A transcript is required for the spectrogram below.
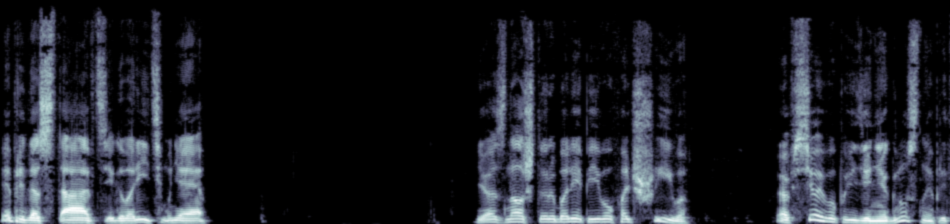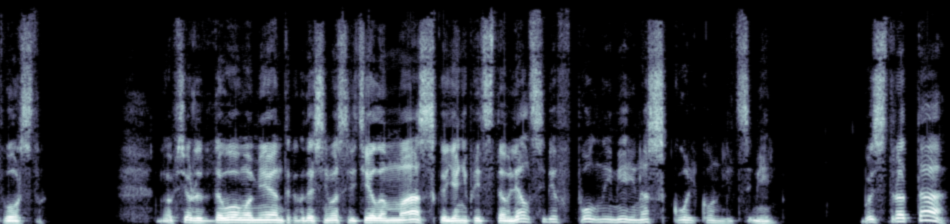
и предоставьте говорить мне. Я знал, что рыболепие его фальшиво, а все его поведение — гнусное притворство. Но все же до того момента, когда с него слетела маска, я не представлял себе в полной мере, насколько он лицемерен. Быстрота,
